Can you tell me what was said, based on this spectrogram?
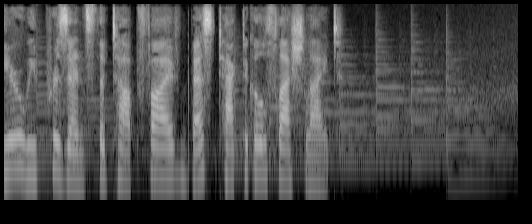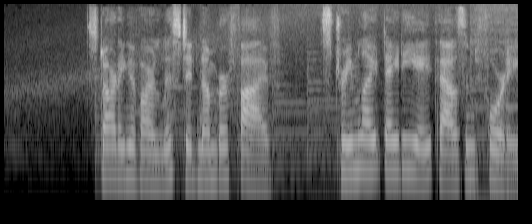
Here we presents the top 5 best tactical flashlight. Starting of our listed number 5. Streamlight 88040.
